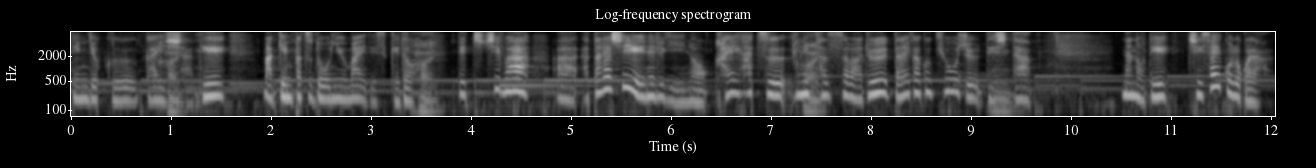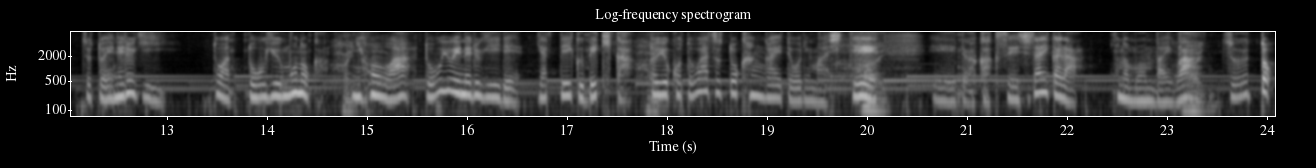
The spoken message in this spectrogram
電力会社で、まあ原発導入前ですけど、はい。で父はあ新しいエネルギーの開発にはい。携わる大学教授でした。なので小さい頃からずっとエネルギーとはどういうものか、はい。日本はどういうエネルギーでやっていくべきかはい。ということはずっと考えておりまして、はい。えーでは学生時代からこの問題ははい。ずっと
